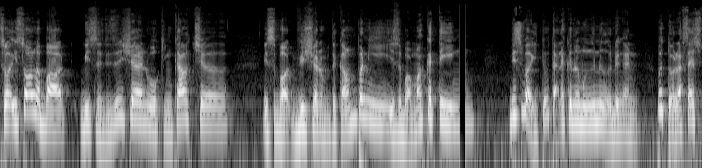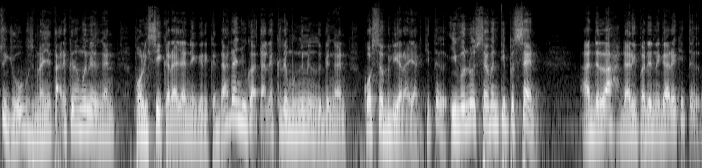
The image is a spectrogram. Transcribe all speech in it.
So it's all about business decision, working culture, it's about vision of the company, it's about marketing. Di sebab itu tak ada kena mengena dengan betul lah saya setuju sebenarnya tak ada kena mengena dengan polisi kerajaan negeri Kedah dan juga tak ada kena mengena dengan kuasa beli rakyat kita. Even though 70% adalah daripada negara kita.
